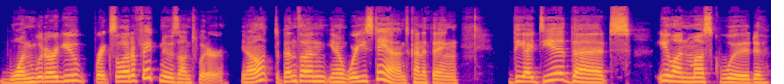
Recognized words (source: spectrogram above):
One would argue breaks a lot of fake news on twitter you know depends on you know where you stand kind of thing. The idea that elon musk would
